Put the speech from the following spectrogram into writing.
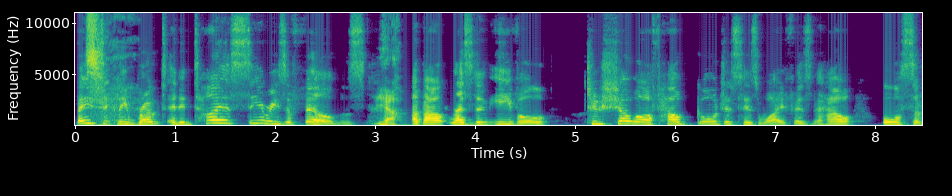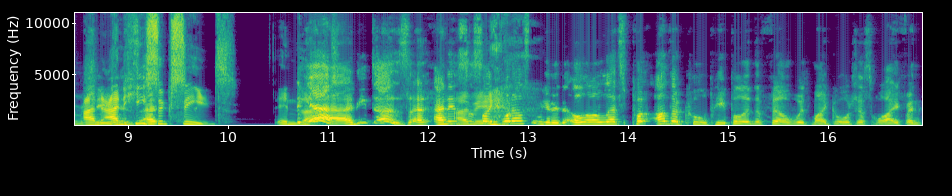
basically wrote an entire series of films Yeah. about Resident Evil to show off how gorgeous his wife is and how awesome And she and is. he succeeds in that. yeah, and he does. And, and it's I just mean- like, what else are we going to do? Oh, well, let's put other cool people in the film with my gorgeous wife. And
